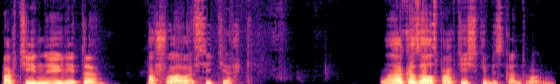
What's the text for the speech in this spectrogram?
партийная элита пошла во все тяжкие. Она оказалась практически бесконтрольной.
